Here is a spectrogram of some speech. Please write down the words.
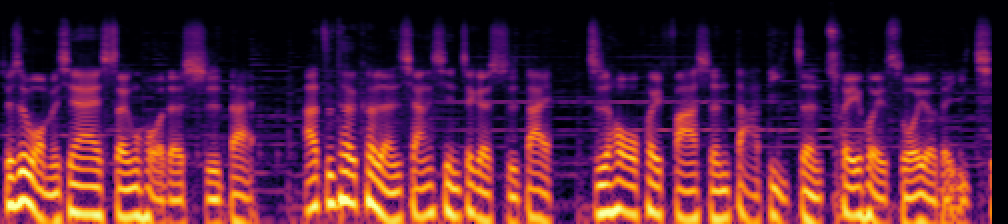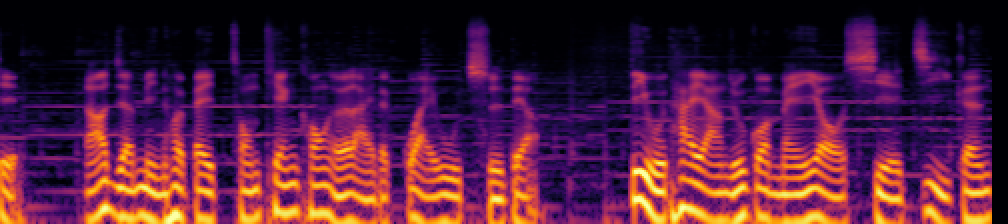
就是我们现在生活的时代。阿兹特克人相信这个时代之后会发生大地震，摧毁所有的一切，然后人民会被从天空而来的怪物吃掉。第五太阳如果没有血祭跟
